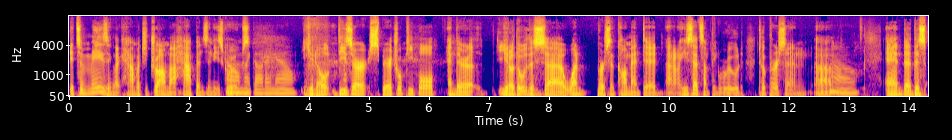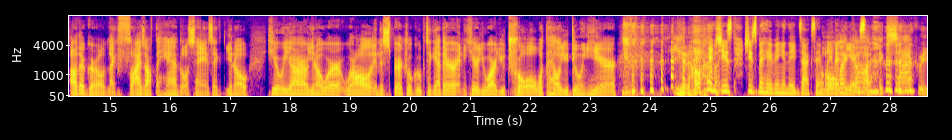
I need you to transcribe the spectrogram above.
it's amazing like how much drama happens in these groups Oh my God, I know. you know these are spiritual people and they're you know the, this uh, one person commented i don't know he said something rude to a person um, oh. and uh, this other girl like flies off the handle saying it's like you know here we are you know we're we're all in this spiritual group together and here you are you troll what the hell are you doing here you know and Like, she's she's behaving in the exact same way oh that my he is. god exactly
